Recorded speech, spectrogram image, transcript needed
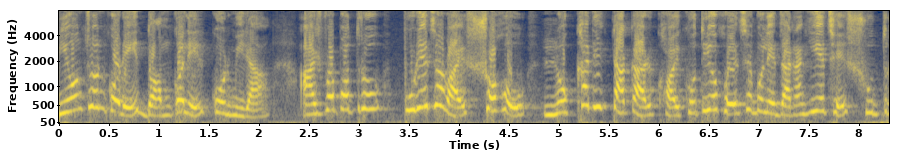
নিয়ন্ত্রণ করে দমকলের কর্মীরা। আসবাবপত্র পুড়ে যাওয়ায় সহ লক্ষাধিক টাকার ক্ষয়ক্ষতিও হয়েছে বলে জানা গিয়েছে সূত্র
